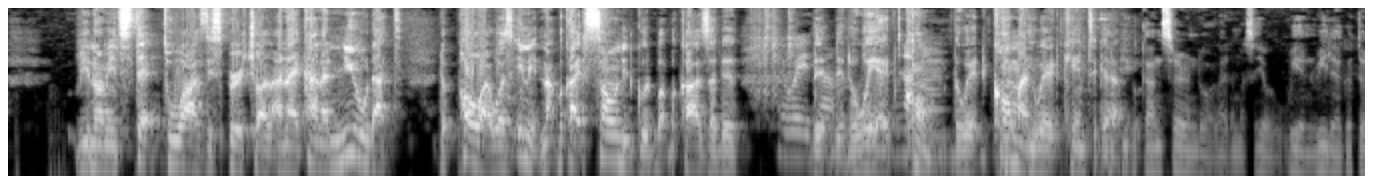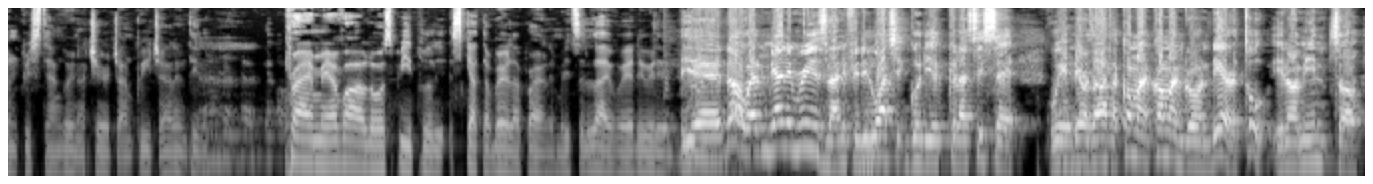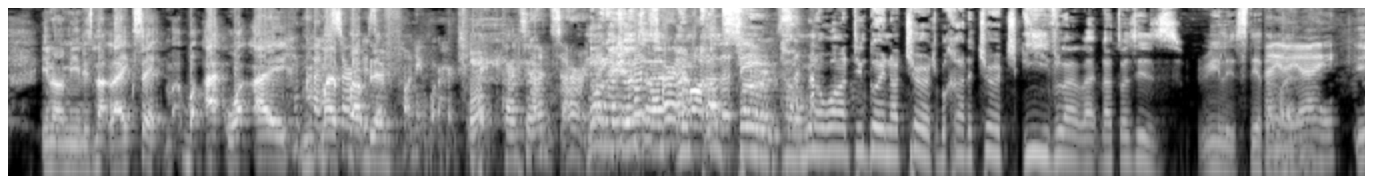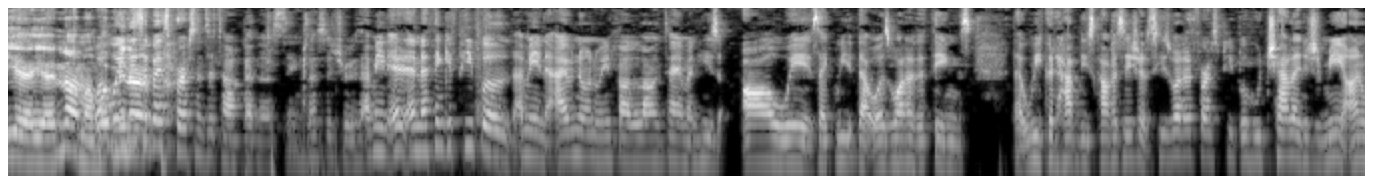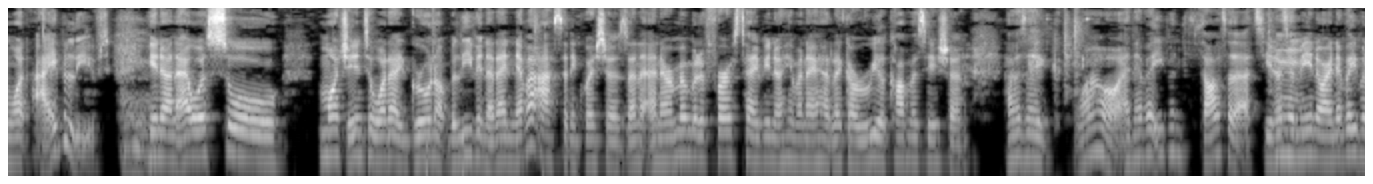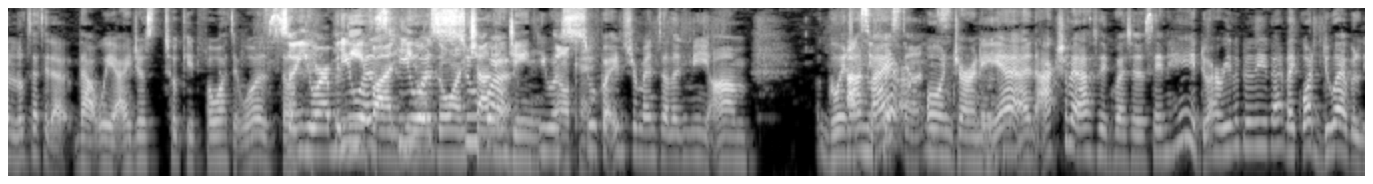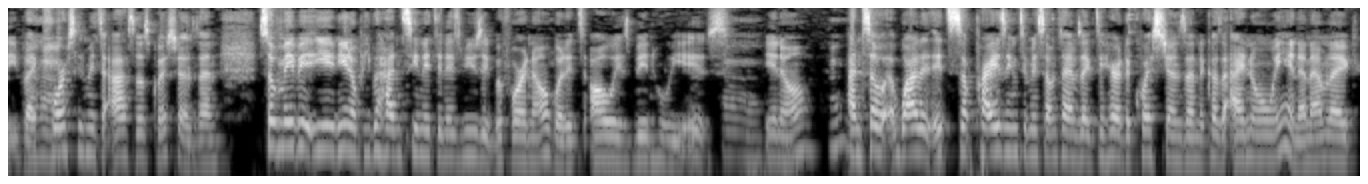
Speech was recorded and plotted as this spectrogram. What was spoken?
you know I mean step towards the spiritual. And I kind of knew that the power was in it. Not because it sounded good but because of the The way it the, the, the way it come the way it come and where it came together People concerned though, like they must say, yo, we ain't really go turn Christian, going to church and preach and anything. Primary of all those people, scatterbarrel apparently, but it's a live way they do it. Yeah, no, well, me and him reason, and if you did mm. watch it good, you could have see say, wait, there was a lot of common common ground there too. You know what I mean? So, you know what I mean? It's not like say, but I, what I, my Concerned problem, is a funny word. concern. Concerned. No, like, that's be I'm, concerned I'm about other concerned. things. Tom. We don't want him going to church because the church evil and like that was his really state of Aye, mind. aye, aye. Yeah, yeah, no, man. Well, but me Wayne is the best person to talk on those things. That's the truth. I mean, and, and I think if people, I mean, I've known Wayne for a long time, and he's always like we. That was one of the things that we could have these conversations. He's one of the first people who challenged me on what I believed, mm. you know, and I was so much into what I'd grown up believing that I never asked any questions. And and I remember the first time, you know, him and I had like a real conversation. I was like, wow, I never even thought of that. You know what I mean? Or I never even looked at it that, that way. I just took it for what it was. So you are a believer and he was the one challenging- He was okay. super instrumental in me um going Asking on my questions. own journey, Mm-hmm. yeah, and actually asking questions, saying, "Hey, do I really believe that? Like, what do I believe?" Like, Mm-hmm. forcing me to ask those questions, and so maybe you, you know people hadn't seen it in his music before now, but it's always been who he is, Mm. you know. Mm-hmm. And so while it, it's surprising to me sometimes, like to hear the questions, and because I know Wayne, and I'm like,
